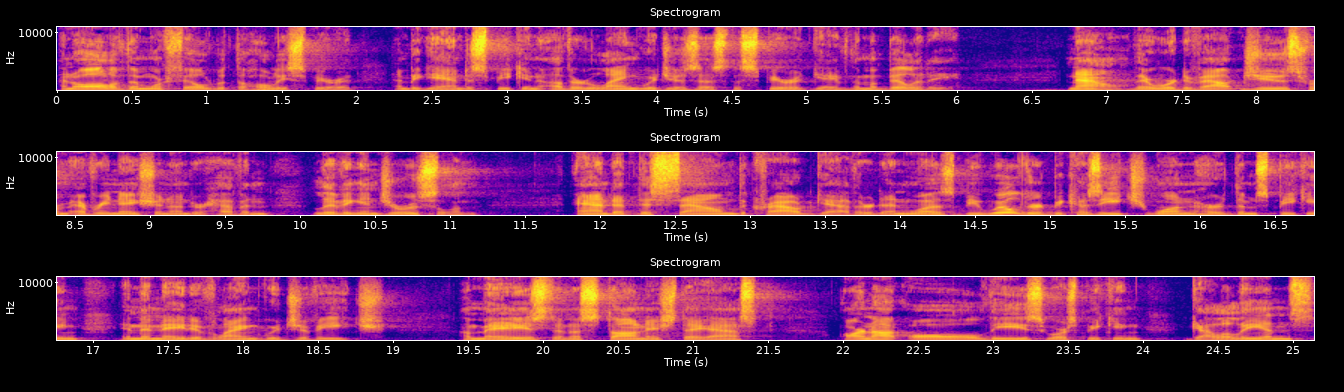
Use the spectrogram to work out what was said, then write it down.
and all of them were filled with the Holy Spirit and began to speak in other languages as the Spirit gave them ability. Now, there were devout Jews from every nation under heaven living in Jerusalem. And at this sound, the crowd gathered and was bewildered because each one heard them speaking in the native language of each. Amazed and astonished, they asked, Are not all these who are speaking Galileans?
